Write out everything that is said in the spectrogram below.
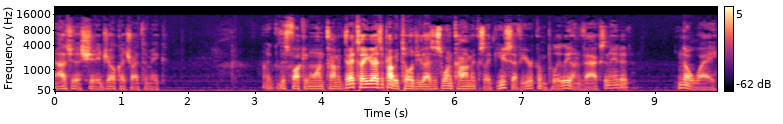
Now, that's just a shitty joke I tried to make. Like this fucking one comic. Did I tell you guys? I probably told you guys. This one comic is like, Yusef, you're completely unvaccinated? No way.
